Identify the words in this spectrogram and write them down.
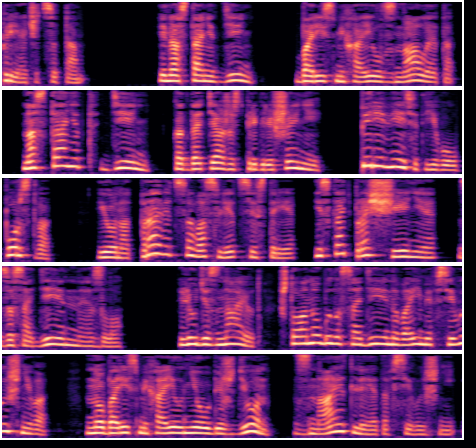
прячется там. И настанет день, Борис Михаил знал это, настанет день, когда тяжесть прегрешений перевесит его упорство, и он отправится во след сестре искать прощения за содеянное зло. Люди знают, что оно было содеяно во имя Всевышнего, но Борис Михаил не убежден, знает ли это Всевышний.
